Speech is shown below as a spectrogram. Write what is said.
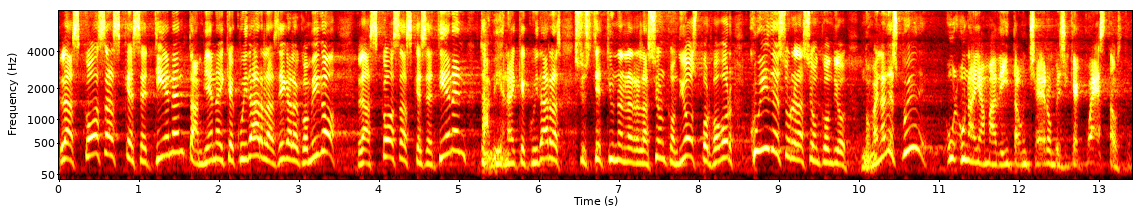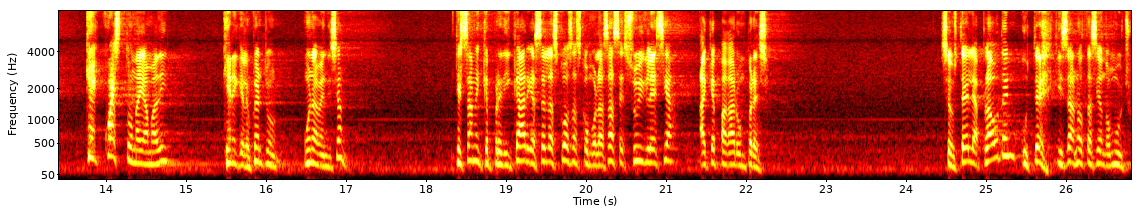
las cosas que se tienen también hay que cuidarlas. Dígalo conmigo, las cosas que se tienen también hay que cuidarlas. Si usted tiene una relación con Dios, por favor, cuide su relación con Dios. No me la descuide. Una llamadita, un chero, un ¿qué cuesta usted? ¿Qué cuesta una llamadita? ¿Quiere que le cuente una bendición? Que saben que predicar y hacer las cosas como las hace su iglesia, hay que pagar un precio. Si a usted le aplauden, usted quizás no está haciendo mucho.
